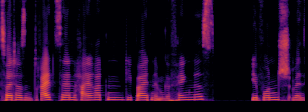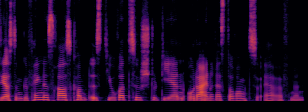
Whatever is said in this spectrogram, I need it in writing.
2013 heiraten die beiden im Gefängnis. Ihr Wunsch, wenn sie aus dem Gefängnis rauskommt, ist, Jura zu studieren oder ein Restaurant zu eröffnen.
